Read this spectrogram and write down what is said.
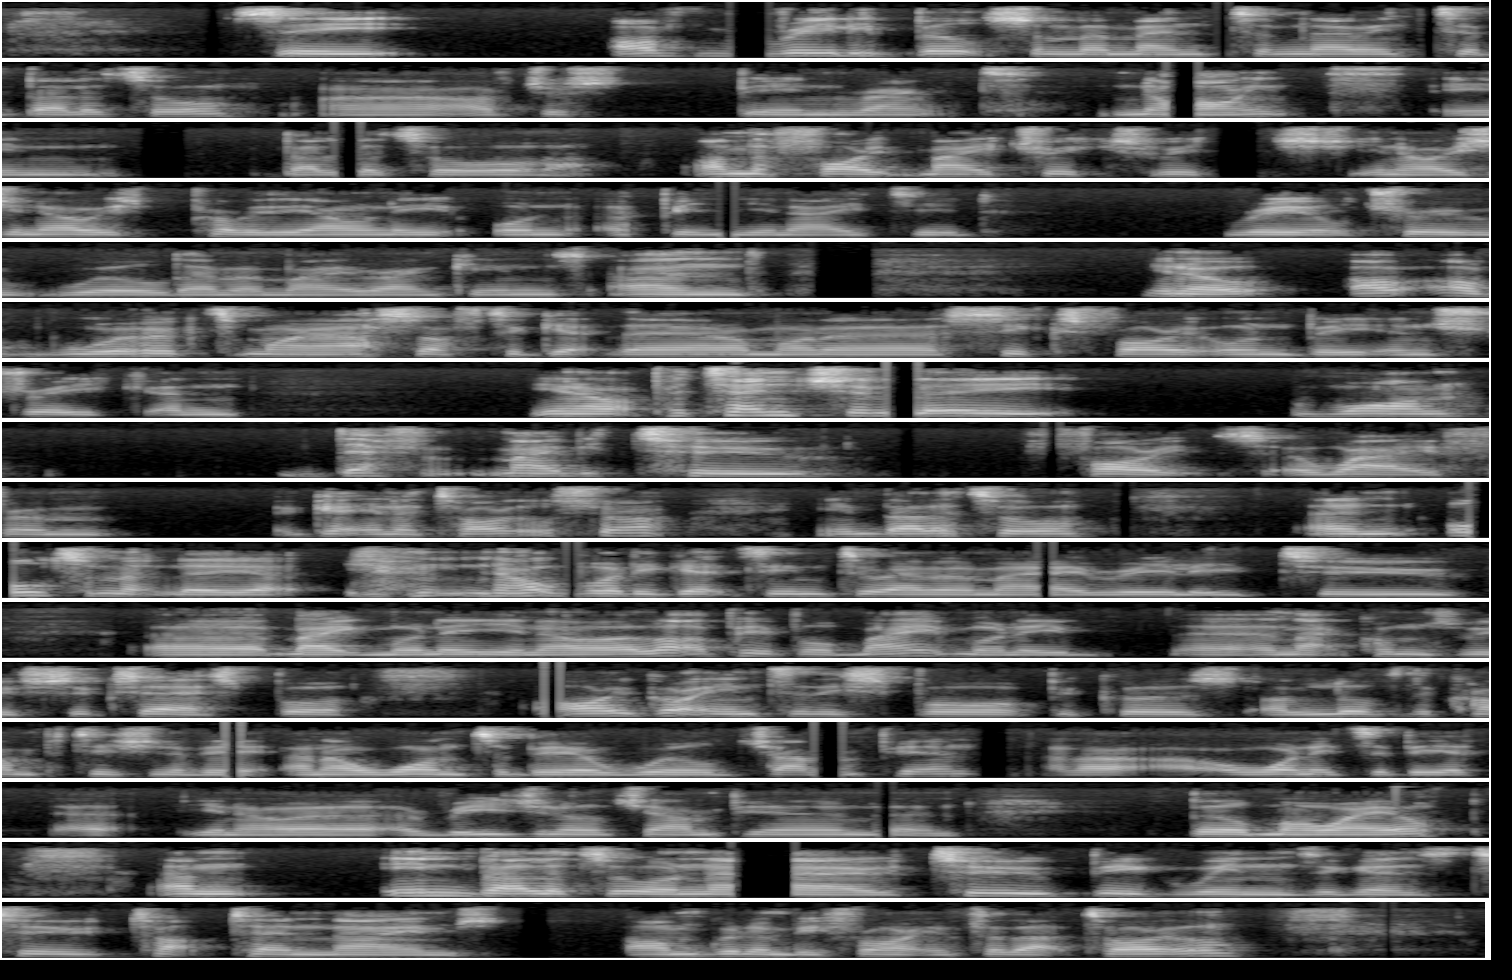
See, I've really built some momentum now into Bellator. Uh, I've just been ranked ninth in Bellator on the Fight Matrix, which you know, as you know, is probably the only unopinionated real, true world MMA rankings. And, you know, I, have worked my ass off to get there. I'm on a six fight unbeaten streak. And, you know, potentially one, definitely maybe two fights away from getting a title shot in Bellator. And ultimately, nobody gets into MMA really to uh, make money. You know, a lot of people make money, uh, and that comes with success. But I got into this sport because I love the competition of it, and I want to be a world champion, and I, I wanted to be a, a you know a, a, regional champion and build my way up. And in Bellator now, two big wins against two top ten names. I'm going to be fighting for that title.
